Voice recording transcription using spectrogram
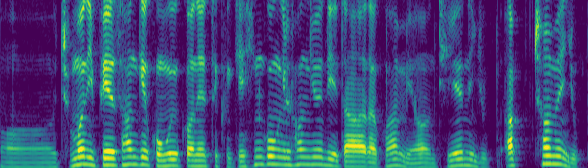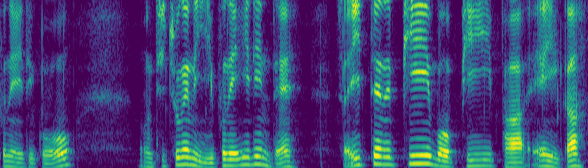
어, 주머니 B에서 한 개 공을 꺼낼 때 그게 흰 공일 확률이다라고 하면 뒤에는 6, 앞 처음엔 6분의 1이고 어, 뒤쪽에는 2분의 1인데 자 이때는 P 뭐 B 바 A가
